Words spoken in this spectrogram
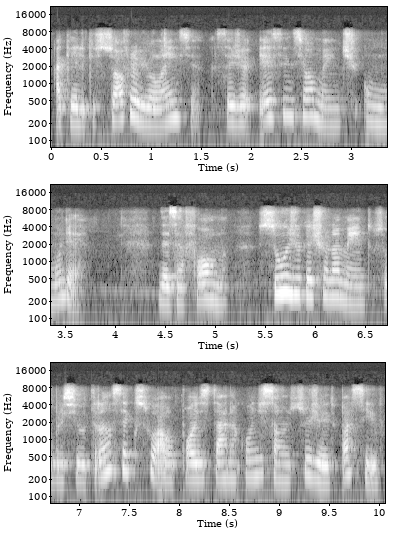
aquele que sofre a violência, seja essencialmente uma mulher. Dessa forma, surge o questionamento sobre se o transexual pode estar na condição de sujeito passivo.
